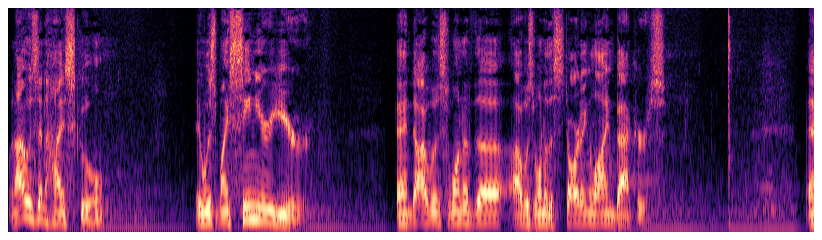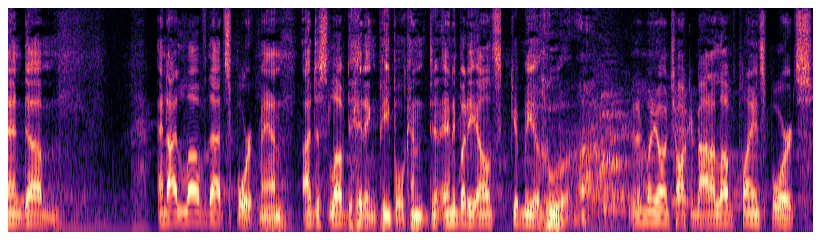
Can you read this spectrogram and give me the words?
When I was in high school, it was my senior year, and I was one of the I was one of the starting linebackers, and um, and I love that sport, man. I just loved hitting people. Can, anybody else give me a hoo? Anybody know what I'm talking about? I love playing sports.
